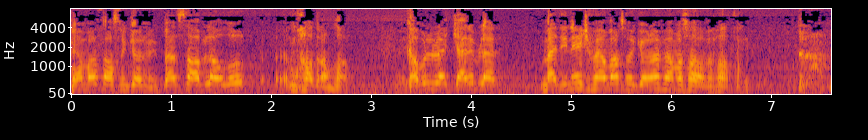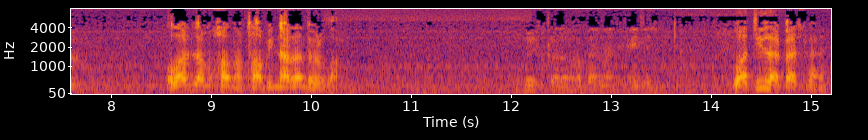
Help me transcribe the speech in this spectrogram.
Peyğəmbər salsını görməyib. Bəzi sahabilə olur, muxadramlar. Qəbul ediblər, gəliblər Mədinəyə ki, Peyğəmbər sal görmək, Peyğəmbər sal vəfat edib. Onlar deyilər muxadram, tabinlərdən də ölürlər. Onlar deyirlər bəzilərin.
